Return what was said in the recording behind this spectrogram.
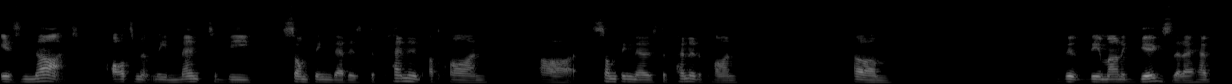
is not ultimately meant to be something that is dependent upon uh, something that is dependent upon um, the the amount of gigs that I have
